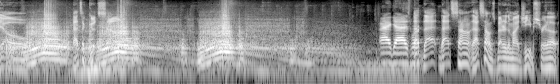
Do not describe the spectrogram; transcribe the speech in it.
Yo, that's a good sound. All right, guys. We're That that that sound that sounds better than my Jeep, straight up.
